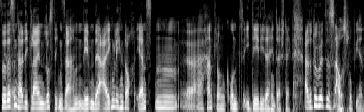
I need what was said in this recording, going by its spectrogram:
So, das sind halt die kleinen lustigen Sachen neben der eigentlichen doch ernsten äh, Handlung und Idee, die dahinter steckt. Also du würdest es ausprobieren.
